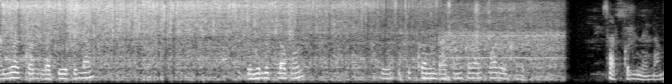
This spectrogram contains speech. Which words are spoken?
আলু আর করলা দিয়ে দিলাম। হলুদ লবণ কিছুক্ষণ রান্না করার পর সার্ভ করে নিলাম।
